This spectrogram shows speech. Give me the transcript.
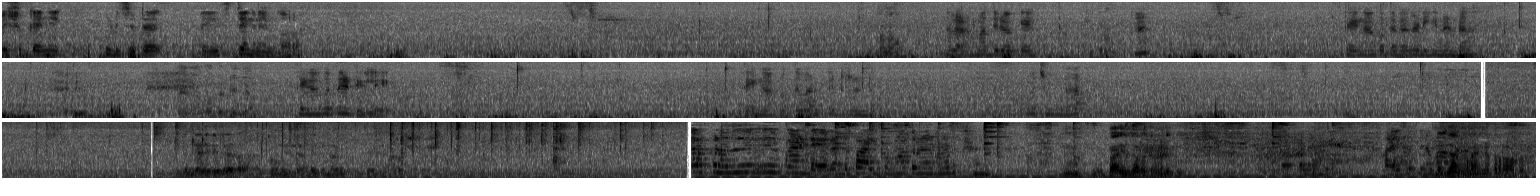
വിഷുക്കഞ്ഞി കുടിച്ചിട്ട് ടേസ്റ്റ് എങ്ങനെയാണെന്ന് പറ. മധുരമൊക്കെ? തേങ്ങാക്കൊത്തൊക്കെ കടിക്കുന്നുണ്ട്? കൊത്തിട്ടില്ല തേങ്ങാക്കൊത്ത് വറുത്തിട്ടിട്ടുണ്ട്. ചൂടാ. അടുക്കല്ലേടാ തുണി ഇല്ലാണ്ട് ഇറക്കണത് വേണ്ടേ? അല്ലാണ്ട് പായസം അടക്കാൻ എടുക്കും പായസത്തിന് ഇവിടെ കേട്ടോ. മാത്രം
